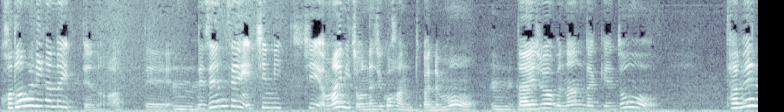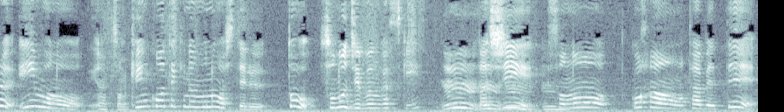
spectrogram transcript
こだわりがないっていうのがあって、うん。で全然一日あ毎日同じご飯とかでもうん。大丈夫なんだけど、食べるいいものをなんかその健康的なものをしてるとその自分が好き夫だし、そ、のご飯を食べて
